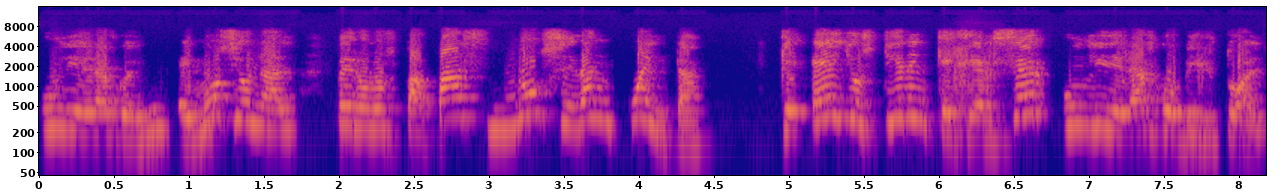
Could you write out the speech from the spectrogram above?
un liderazgo em, emocional, pero los papás no se dan cuenta que ellos tienen que ejercer un liderazgo virtual,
